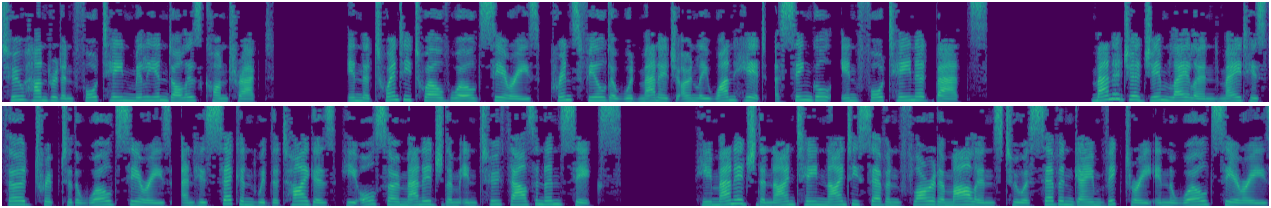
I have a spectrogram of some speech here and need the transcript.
$214 million contract. In the 2012 World Series, Prince Fielder would manage only one hit, a single, in 14 at-bats. Manager Jim Leyland made his third trip to the World Series, and his second with the Tigers he also managed them in 2006. He managed the 1997 Florida Marlins to a seven-game victory in the World Series.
